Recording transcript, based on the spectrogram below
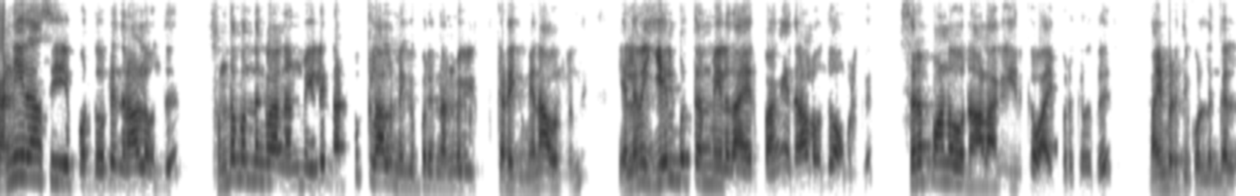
கன்னிராசியை பொறுத்தவரை இந்த நாளில் வந்து சொந்த பந்தங்களால் நன்மைகளே நட்புகளால் மிகப்பெரிய நன்மைகள் கிடைக்கும். ஏன்னா அவர்கள் வந்து எல்லாமே இயல்பு தன்மையில தான் இருப்பாங்க. இதனால் வந்து அவங்களுக்கு சிறப்பான ஒரு நாளாக இருக்க வாய்ப்பு இருக்கிறது. பயன்படுத்தி கொள்ளுங்கள்.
